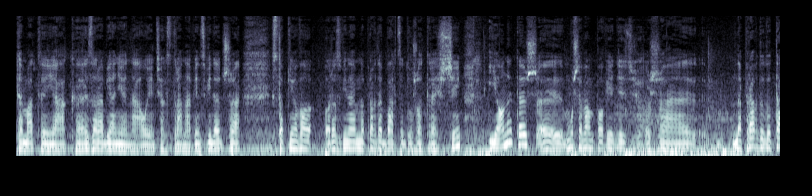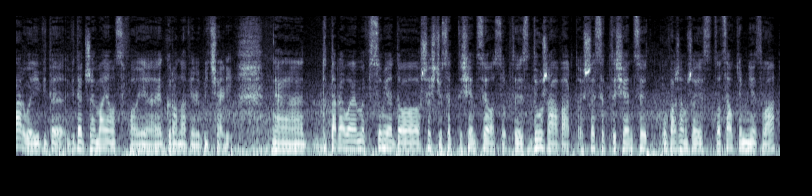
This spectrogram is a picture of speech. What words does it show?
tematy jak zarabianie na ujęciach z drona, więc widać, że stopniowo rozwinąłem naprawdę bardzo dużo treści i one też, muszę Wam powiedzieć, że naprawdę dotarły i widać, że mają swoje grono wielbicieli. E, dotarłem w sumie do 600 tysięcy osób. To jest duża wartość. 600 tysięcy uważam, że jest to całkiem niezła.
